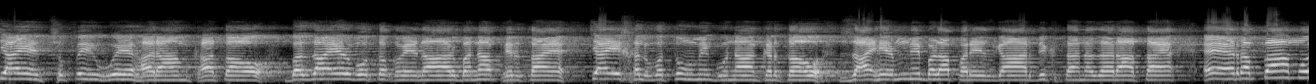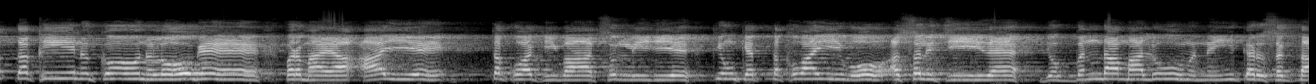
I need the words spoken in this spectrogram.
चाहे छुपे हुए हराम खाता हो, बज़ाहिर वो तकवेदार बना फिरता है। चाहे खलवतों में गुनाह करता हो, ज़ाहिर में बड़ा परहेजगार दिखता नज़र आता है। ए रब्बा मुतकीन कौन लोग हैं? फरमाया, आइए तकवा की बात सुन लीजिए, क्योंकि तकवाई वो असल चीज़ है जो बंदा मालूम नहीं कर सकता,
